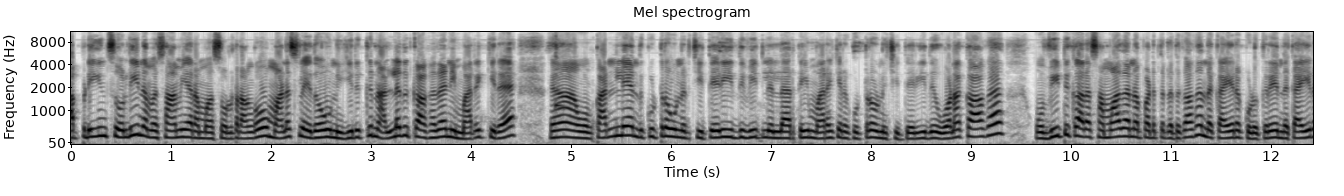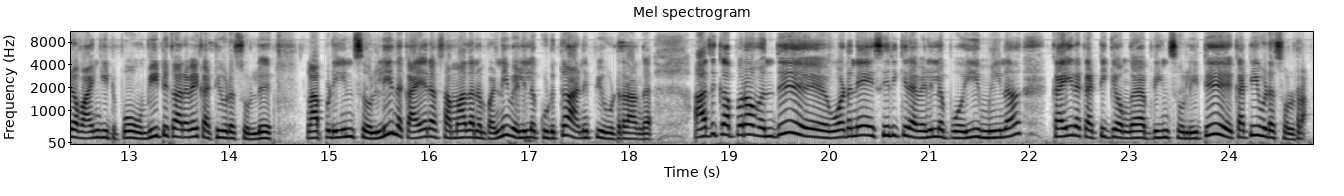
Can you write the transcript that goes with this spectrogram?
அப்படின்னு சொல்லி நம்ம சாமியார் அம்மா சொல்கிறாங்க உன் மனசில் ஏதோ ஒன்று இருக்குது நல்லதுக்காக தான் நீ மறைக்கிற. உன் கண்ணிலே அந்த குற்ற உணர்ச்சி தெரியுது. வீட்டில் எல்லார்ட்டையும் மறைக்கிற குற்ற உணர்ச்சி தெரியுது. உனக்காக உன் வீட்டுக்காரை சமாதானப்படுத்துறதுக்காக அந்த கயிறை கொடுக்குறேன். இந்த கயிறை வாங்கி கூட்டிகிட்டு போ வீட்டுக்காரவே கட்டி விட சொல்லு அப்படின்னு சொல்லி இந்த கயிறை சமாதானம் பண்ணி வெளியில் கொடுத்து அனுப்பி விடுறாங்க. அதுக்கப்புறம் வந்து உடனே சிரிக்கிற வெளியில் போய் மீனா கயிறை கட்டிக்கோங்க அப்படின்னு சொல்லிட்டு கட்டி விட சொல்கிறான்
